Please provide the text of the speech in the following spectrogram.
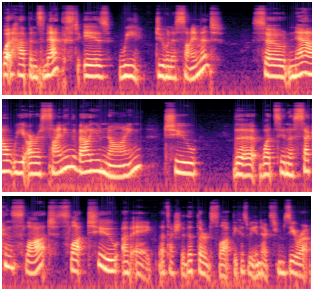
What happens next is we do an assignment. So now we are assigning the value 9 to the what's in the second slot, slot 2 of A. That's actually the third slot because we index from 0.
